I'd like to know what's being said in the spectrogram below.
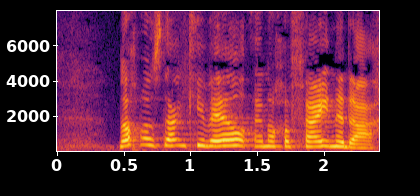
Nogmaals dankjewel en nog een fijne dag.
